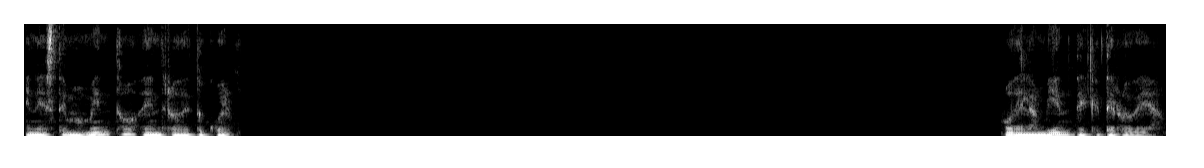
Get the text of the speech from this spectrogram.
en este momento dentro de tu cuerpo. o del ambiente que te rodea.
